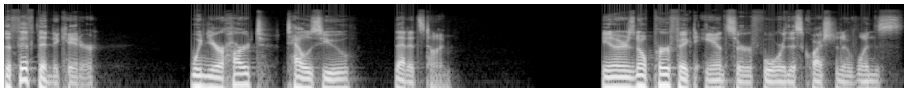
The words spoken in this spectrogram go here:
The fifth indicator when your heart tells you that it's time. You know, there's no perfect answer for this question of when's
